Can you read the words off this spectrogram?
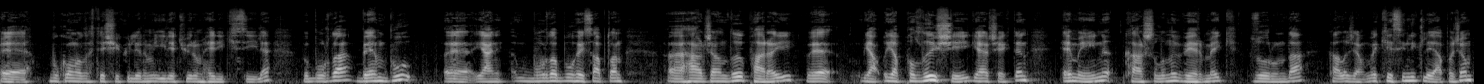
E, bu konuda teşekkürlerimi iletiyorum her ikisiyle. Ve burada ben bu e, yani burada bu hesaptan e, harcandığı parayı ve yap, yapıldığı şeyi gerçekten emeğini karşılığını vermek zorunda kalacağım ve kesinlikle yapacağım.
